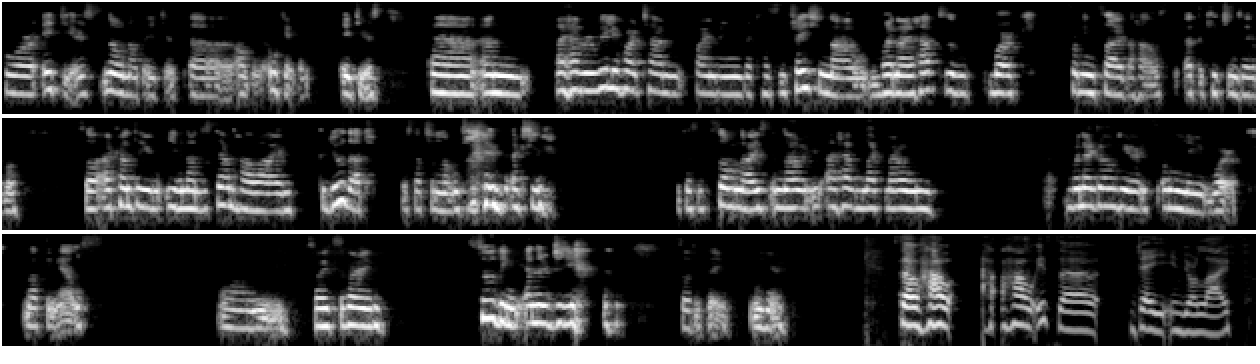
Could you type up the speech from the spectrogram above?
for eight years. No, not eight years. Uh, okay, well, eight years. Uh, and I have a really hard time finding the concentration now when I have to work from inside the house at the kitchen table. So I can't even understand how I could do that for such a long time, actually, because it's so nice. And now I have like my own. When I go here, it's only work, nothing else. Um, so it's a very soothing energy, so to say, in here. So how how is a day in your life?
